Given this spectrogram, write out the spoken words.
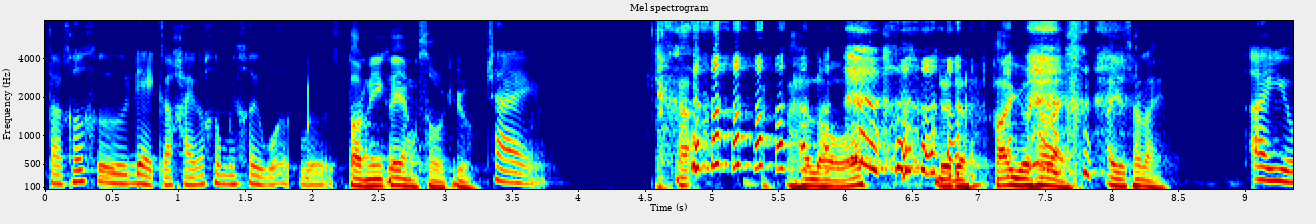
แต่ก็คือเดทกับใครก็คือไม่เคย work เลย ตอนนี้ก็ยังโสดอยู่ ใช่ฮัลโหล เดี๋ยวเดี๋ยวเขาอายุเท่าไหร่ อายุเท่าไหร่ อายุ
